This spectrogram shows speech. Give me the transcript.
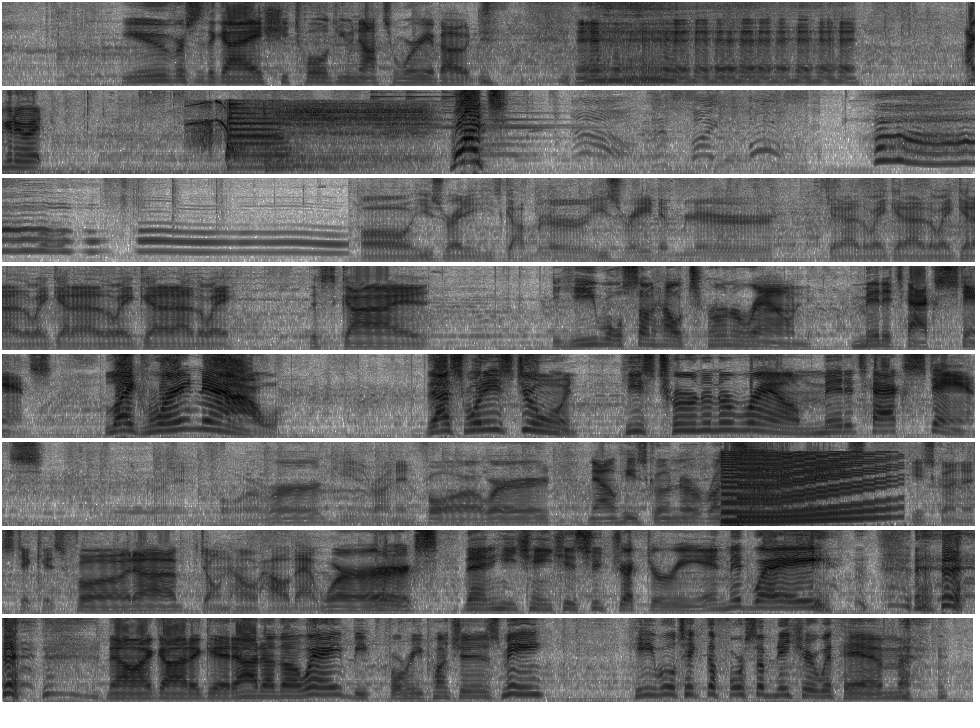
you versus the guy she told you not to worry about. I can do it. What? He's ready. He's got blur. He's ready to blur. Get out of the way. Get out of the way. Get out of the way. Get out of the way. Get out of the way. This guy... He will somehow turn around mid-attack stance. Like right now! That's what he's doing. He's turning around mid-attack stance. Forward. He's running forward. Now he's gonna run sideways. He's gonna stick his foot up. Don't know how that works. Then he changes trajectory in midway. now I gotta get out of the way before he punches me. He will take the force of nature with him.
